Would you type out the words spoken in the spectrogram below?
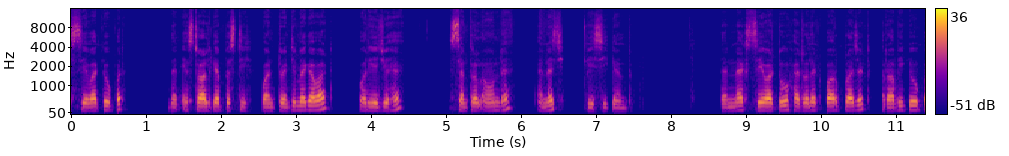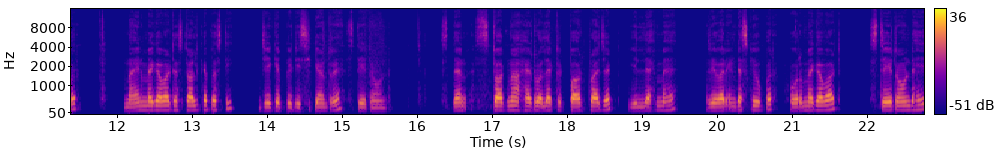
सेवा के ऊपर। देन इंस्टॉल्ड कैपेसिटी 120 मेगावाट और ये जो है सेंट्रल ओन्ड है एन एच पी सी के under. Then next Sewa two hydro electric power project, Ravi के ऊपर, nine megawatt installed capacity J K P D C के अंडर है state owned then Stakna hydro electric power project ये लेह में है रिवर इंडस के ऊपर फोर मेगावाट स्टेट ओन्ड है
